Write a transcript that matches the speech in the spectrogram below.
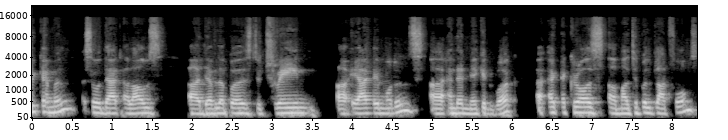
QuickML, so that allows uh, developers to train AI models and then make it work across multiple platforms.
